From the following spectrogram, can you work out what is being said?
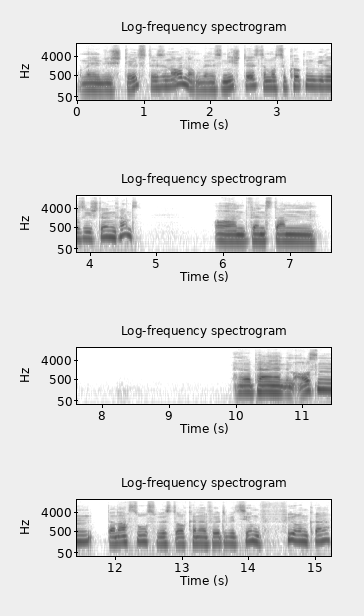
Und wenn du die stillst, ist in Ordnung. Wenn du sie nicht stillst, dann musst du gucken, wie du sie stillen kannst. Und wenn es dann, wenn du permanent im Außen danach suchst, wirst du auch keine erfüllte Beziehung führen können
